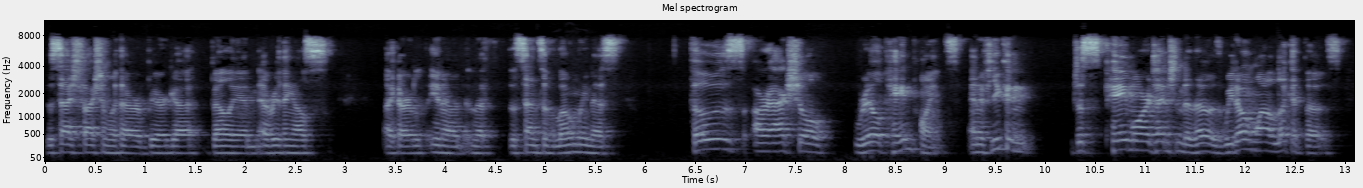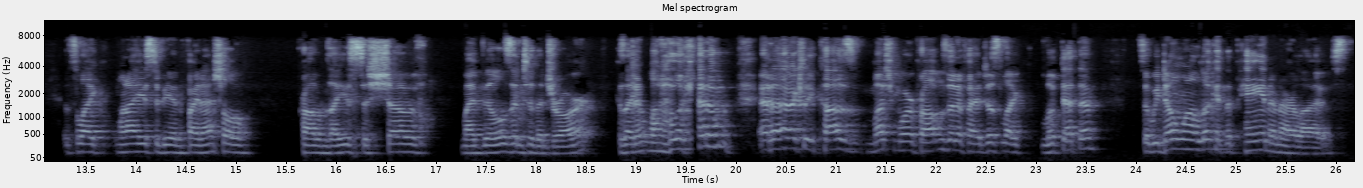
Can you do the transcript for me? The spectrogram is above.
dissatisfaction with our beer gut, belly, and everything else, like our, you know, the, the sense of loneliness, those are actual real pain points. And if you can just pay more attention to those, we don't want to look at those. It's like when I used to be in financial problems, I used to shove my bills into the drawer because I didn't want to look at them. And that actually caused much more problems than if I had just like looked at them. So we don't want to look at the pain in our lives.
